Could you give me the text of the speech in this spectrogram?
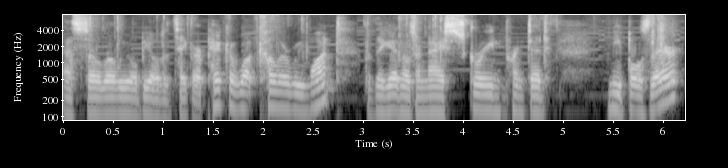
As solo, we will be able to take our pick of what color we want. But again, those are nice screen printed meeples there.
